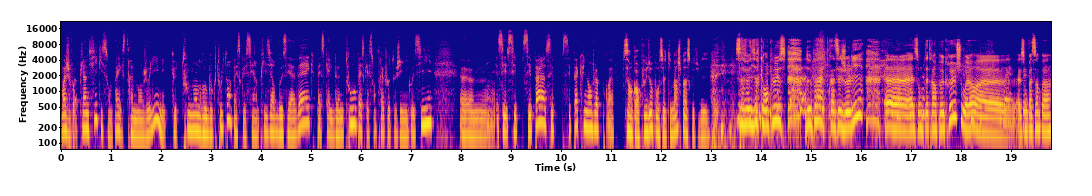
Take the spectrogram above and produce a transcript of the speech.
Moi, je vois plein de filles qui sont pas extrêmement jolies, mais que tout le monde reboucle tout le temps parce que c'est un plaisir de bosser avec, parce qu'elles donnent tout, parce qu'elles sont très photogéniques aussi. Euh, c'est, pas, c'est, pas qu'une enveloppe, quoi. C'est encore plus dur pour celles qui marchent pas, ce que tu dis. ça veut dire qu'en plus de pas être assez jolies, euh, elles sont peut-être un peu cruches ou alors euh, Ouais, elles sont pas sympas.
